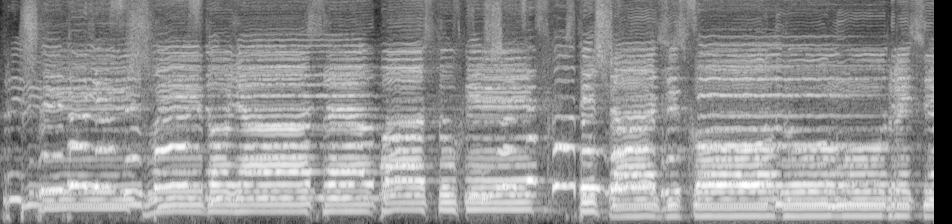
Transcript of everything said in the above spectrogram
Прийшли до ясел до ясел пастухи, спішать зі сходу мудреці.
